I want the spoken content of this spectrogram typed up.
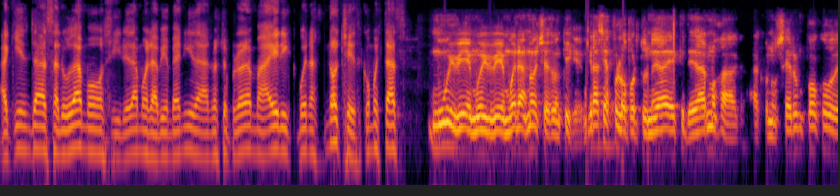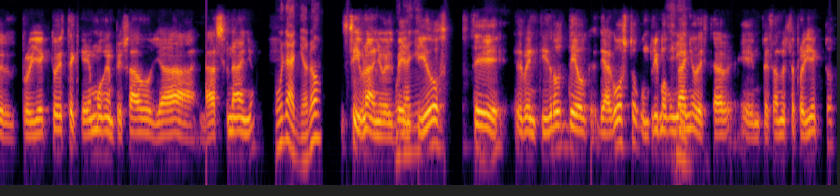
a quien ya saludamos y le damos la bienvenida a nuestro programa. Eric, buenas noches, ¿cómo estás? Muy bien, muy bien. Buenas noches, don Quique. Gracias por la oportunidad de, de darnos a, a, conocer un poco del proyecto este que hemos empezado ya hace un año. Un año, ¿no? Sí, un año. El un 22, año. De, el 22 de, de, agosto cumplimos sí. un año de estar eh, empezando este proyecto,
